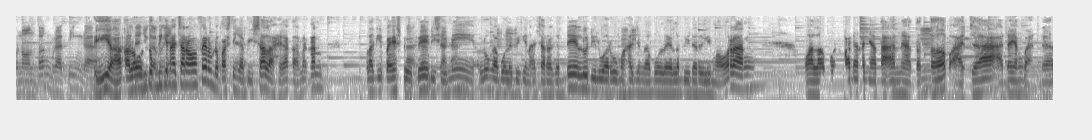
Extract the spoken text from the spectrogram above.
Penonton berarti enggak? Iya, kalau untuk bikin banyak. acara offer udah pasti nggak bisa lah ya, karena kan lagi PSBB nah, di sini, kan? lu nggak hmm. boleh bikin acara gede, lu di luar rumah aja nggak boleh lebih dari lima orang. Walaupun pada kenyataannya tetap hmm. aja ada yang bandel.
